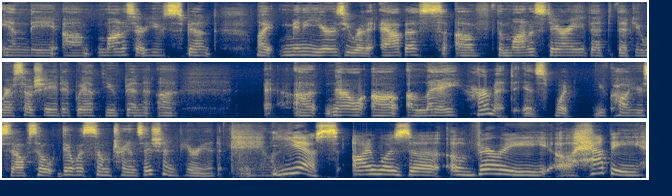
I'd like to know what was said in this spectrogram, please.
in the um, monastery. You spent like many years, you were the abbess of the monastery that, that you were associated with. You've been uh, uh, now uh, a lay hermit, is what you call yourself. So there was some transition period. Yes, I was a, a very uh, happy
